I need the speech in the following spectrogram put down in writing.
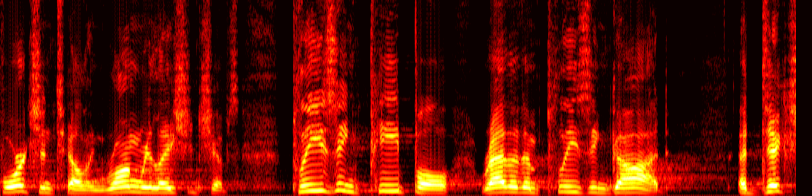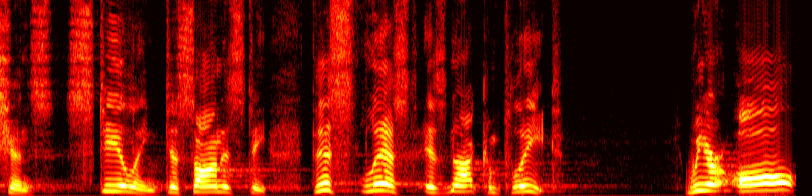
fortune telling, wrong relationships, pleasing people rather than pleasing God, addictions, stealing, dishonesty. This list is not complete. We are all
